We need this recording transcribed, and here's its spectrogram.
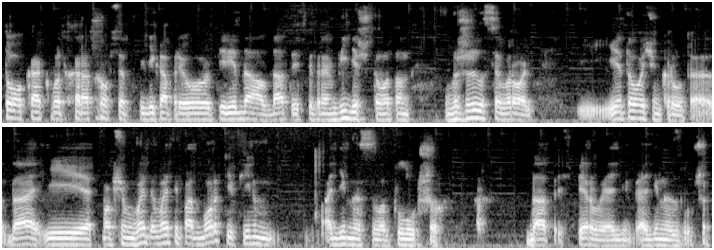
то, как вот хорошо все-таки Ди Каприо передал, да, то есть ты прям видишь, что вот он вжился в роль. И это очень круто, да. И, в общем, в, в этой подборке фильм один из вот лучших. Да, то есть первый один, один из лучших.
